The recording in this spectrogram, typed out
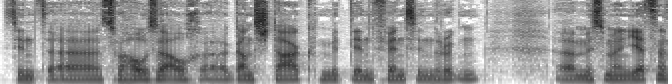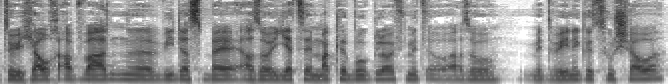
sind äh, zu Hause auch äh, ganz stark mit den Fans in den Rücken. Äh, müssen wir jetzt natürlich auch abwarten, äh, wie das bei also jetzt in Magdeburg läuft mit also mit weniger Zuschauer,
